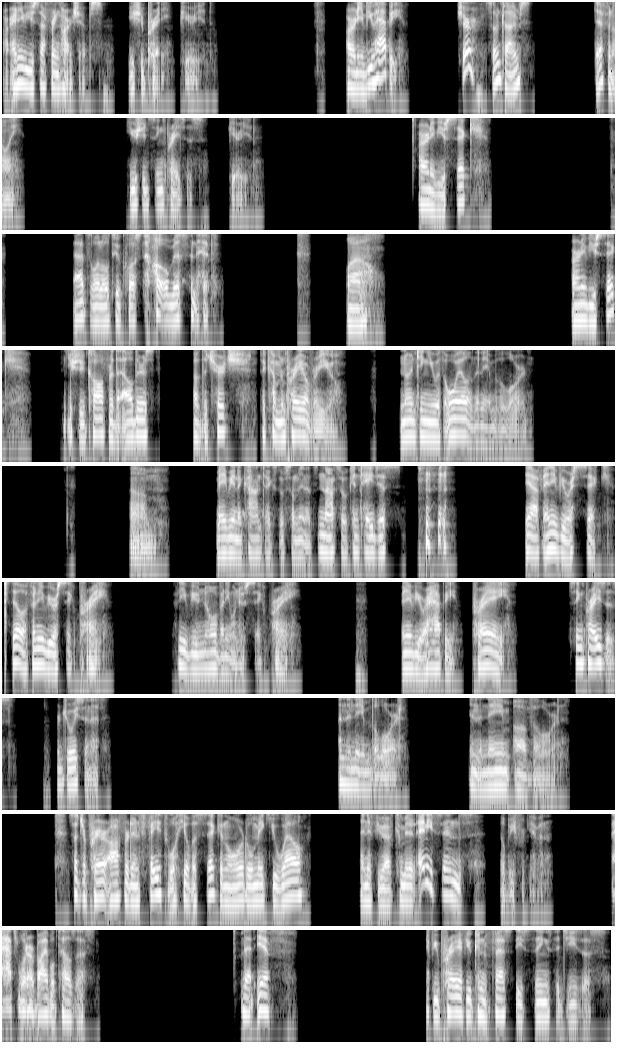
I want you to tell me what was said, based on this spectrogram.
Are any of you suffering hardships? You should pray, period. Are any of you happy? Sure, sometimes. Definitely. You should sing praises, period. Are any of you sick? That's a little too close to home, isn't it? Wow. Are any of you sick? You should call for the elders of the church to come and pray over you, anointing you with oil in the name of the Lord. Um, maybe in a context of something that's not so contagious. Yeah, if any of you are sick, still, if any of you are sick, pray. If any of you know of anyone who's sick, pray. If any of you are happy, pray. Sing praises. Rejoice in it. In the name of the Lord. In the name of the Lord. Such a prayer offered in faith will heal the sick, and the Lord will make you well. And if you have committed any sins, you'll be forgiven. That's what our Bible tells us. That if if you pray, if you confess these things to Jesus,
